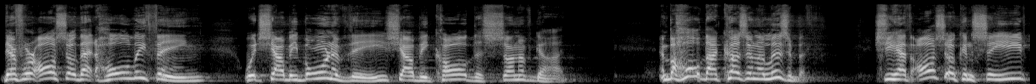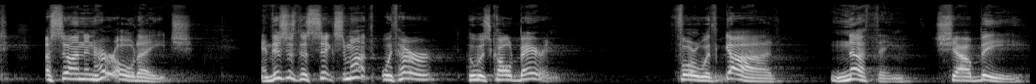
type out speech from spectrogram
Therefore also that holy thing which shall be born of thee shall be called the Son of God. And behold, thy cousin Elizabeth, she hath also conceived a son in her old age. And this is the sixth month with her who was called barren. For with God nothing shall be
